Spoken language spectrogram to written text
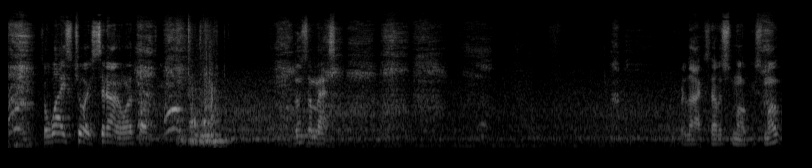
It's a wise choice. Sit down. I want to talk to you. Lose the mask. Relax. Have a smoke. You smoke?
